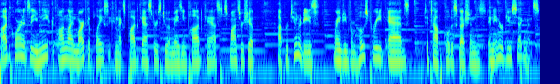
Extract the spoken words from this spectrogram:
Podcorn, it's a unique online marketplace that connects podcasters to amazing podcast sponsorship opportunities ranging from host read ads to topical discussions and interview segments.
